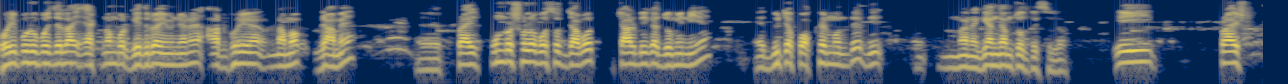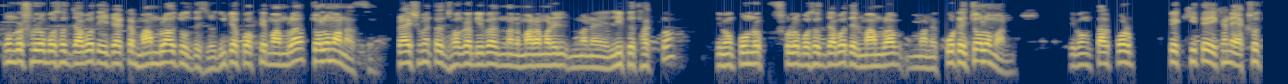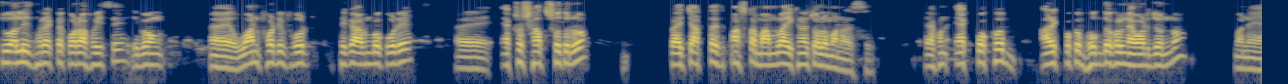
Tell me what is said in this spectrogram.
হরিপুর উপজেলায় এক নম্বর গেদুরা ইউনিয়নের আটঘড়ি নামক গ্রামে প্রায় পনেরো ষোলো বছর যাবৎ চার বিঘা জমি নিয়ে দুইটা পক্ষের মধ্যে মানে গ্যাঞ্জাম চলতেছিল। এই প্রায় পনেরো ষোলো বছর যাবৎ এটা একটা মামলাও চলতেছিল। দুইটা পক্ষে মামলা চলমান আছে। প্রায় সময় তার ঝগড়া বিবাদ মানে মারামারি মানে লিপ্ত থাকতো এবং পনেরো ষোলো বছর যাবৎ এর মামলা মানে কোর্টে চলমান এবং তারপর প্রেক্ষিতে এখানে একশো চুয়াল্লিশ ধারা একটা করা হয়েছে এবং ওয়ান ফর্টি ফোর থেকে আরম্ভ করে একশো সাত সতেরো, প্রায় চারটা, পাঁচটা মামলা এখানে চলমান আছে। এখন এক পক্ষ, আরেক পক্ষ ভোগ দখল নেওয়ার জন্য মানে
